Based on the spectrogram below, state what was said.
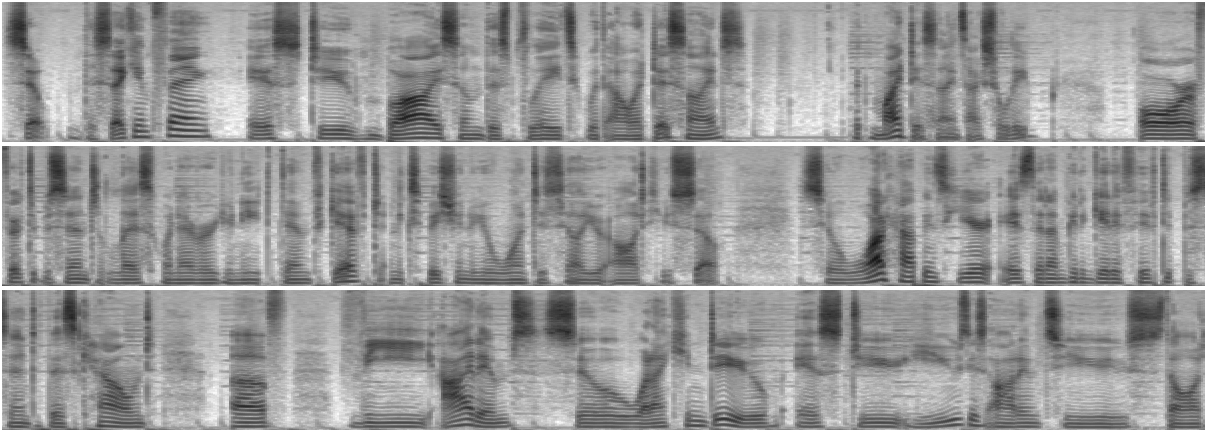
So the second thing is to buy some displays with our designs, with my designs actually, or 50% less whenever you need them to gift an exhibition you want to sell your art yourself. So what happens here is that I'm going to get a 50% discount of the items. So what I can do is to use this item to start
